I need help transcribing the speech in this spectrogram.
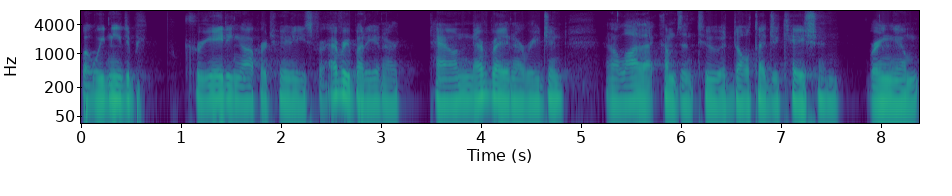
but we need to be creating opportunities for everybody in our town and everybody in our region. And a lot of that comes into adult education, bringing them,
